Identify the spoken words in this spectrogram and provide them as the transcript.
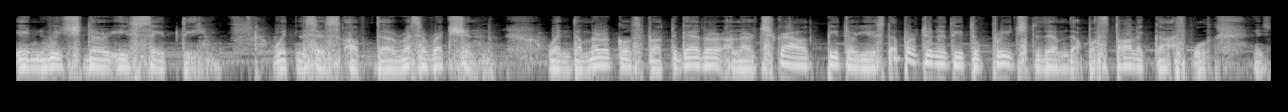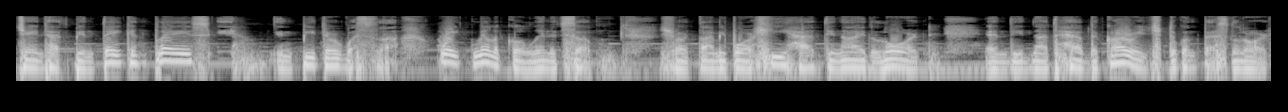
in which there is safety. Witnesses of the resurrection. When the miracles brought together a large crowd, Peter used the opportunity to preach to them the apostolic gospel. A change has been taken place in Peter was a great miracle in itself. Short time before he had denied the Lord and did not have the courage to confess the Lord.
